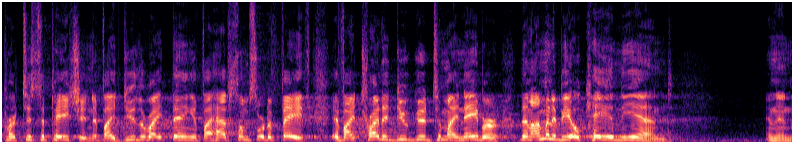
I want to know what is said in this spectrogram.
participation, if I do the right thing, if I have some sort of faith, if I try to do good to my neighbor, then I'm going to be okay in the end. And in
